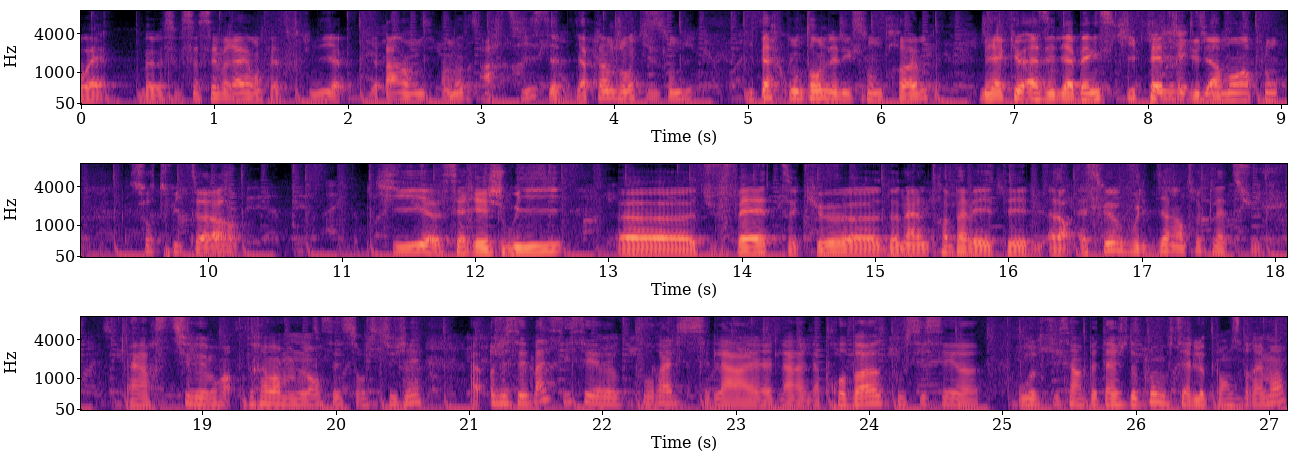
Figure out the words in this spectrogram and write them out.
ouais, bah, c'est- ça c'est vrai en fait. Tu me dis, il n'y a, pas un, un autre artiste. Il y a- il y, a plein de gens qui se sont dit hyper contents de l'élection de Trump. Mais il n'y a que Azealia Banks qui pète régulièrement un plomb sur Twitter, qui euh, s'est réjoui euh, du fait que euh, Donald Trump avait été élu. Alors, est-ce que vous voulez dire un truc là-dessus? Alors, si tu veux vra- vraiment me lancer sur le sujet, alors, je sais pas si c'est pour elle, si c'est de la, la, provoque ou si c'est euh, ou si un pétage de plomb ou si elle le pense vraiment.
